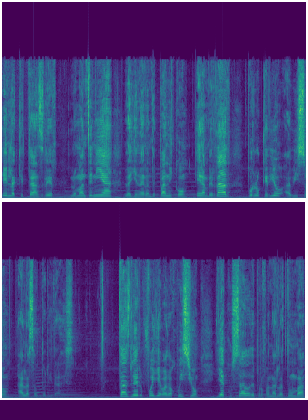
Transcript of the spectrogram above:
en la que Tanzler lo mantenía la llenaron de pánico, eran verdad, por lo que dio aviso a las autoridades. Tanzler fue llevado a juicio y acusado de profanar la tumba,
